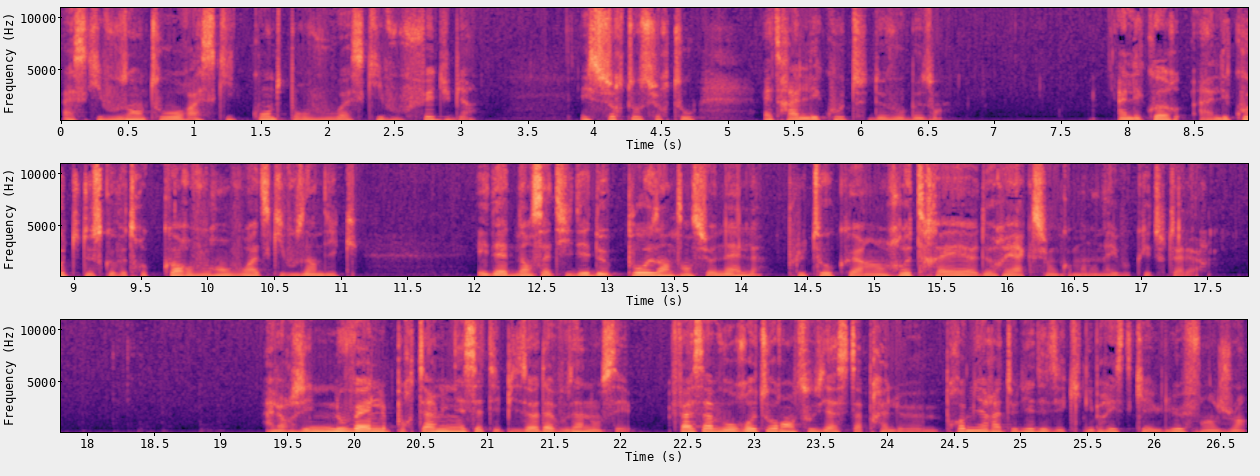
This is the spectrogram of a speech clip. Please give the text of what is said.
à ce qui vous entoure, à ce qui compte pour vous, à ce qui vous fait du bien. Et surtout, surtout, être à l'écoute de vos besoins. À l'écoute de ce que votre corps vous renvoie, de ce qui vous indique. Et d'être dans cette idée de pause intentionnelle plutôt qu'un retrait de réaction, comme on en a évoqué tout à l'heure. Alors j'ai une nouvelle pour terminer cet épisode à vous annoncer. Face à vos retours enthousiastes après le premier atelier des équilibristes qui a eu lieu fin juin,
